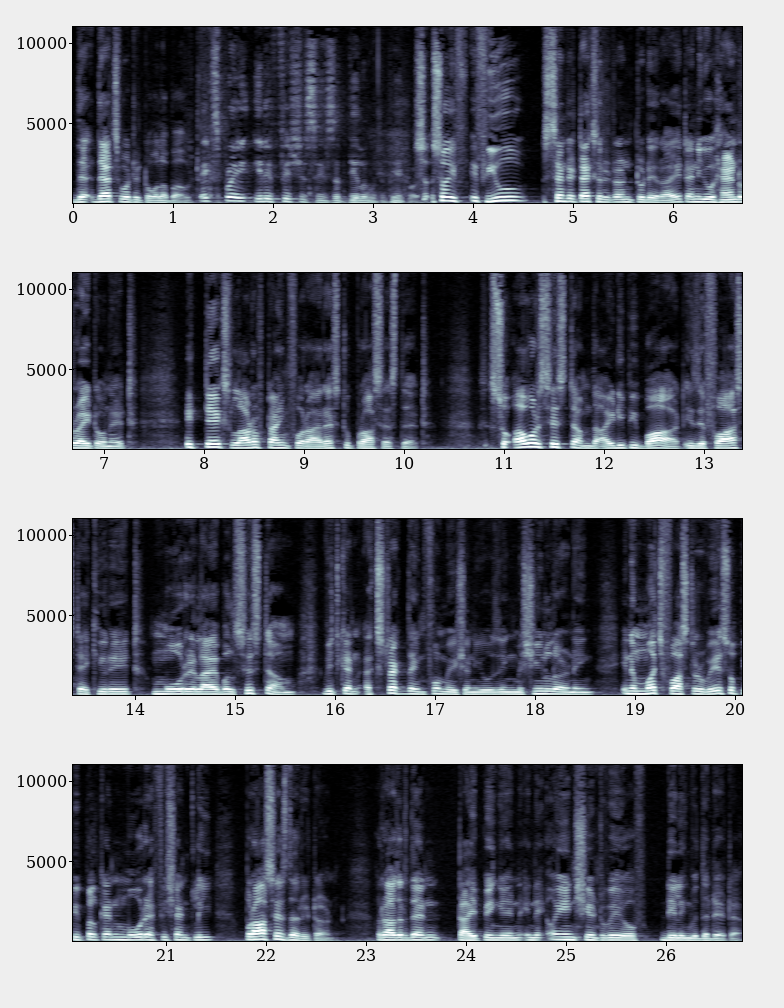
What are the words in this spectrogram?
That, that's what it's all about. Explain inefficiencies of dealing with the paper. So, so if, if you send a tax return today, right, and you handwrite on it, it takes a lot of time for IRS to process that so our system, the IDP bot, is a fast, accurate, more reliable system which can extract the information using machine learning in a much faster way so people can more efficiently process the return rather than typing in in an ancient way of dealing with the data.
